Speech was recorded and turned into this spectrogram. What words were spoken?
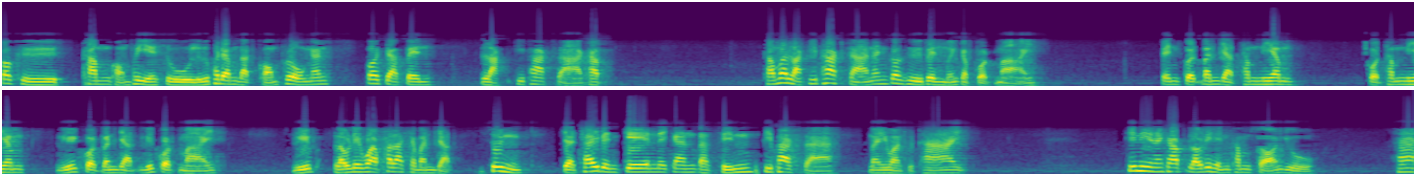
ก็คือคำของพระเยซูหรือพระดำรัสของพระองค์นั้น ก็จะเป็นหลักพิพากษาครับคำว่าหลักพิพากษานั้นก็คือเป็นเหมือนกับกฎหมาย เป็นกฎบัญญัติธรรมเนียม กฎธรรมเนียม หรือกฎบัญญัติหรือกฎหมาย หรือเราเรียกว่าพระราชบัญญัติ ซึ่ง จะใช้เป็นเกณฑ์ในการตัดสินพิพากษาในวันสุดท้าย ที่นี่นะครับ เราได้เห็นคำสอนอยู่ห้า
